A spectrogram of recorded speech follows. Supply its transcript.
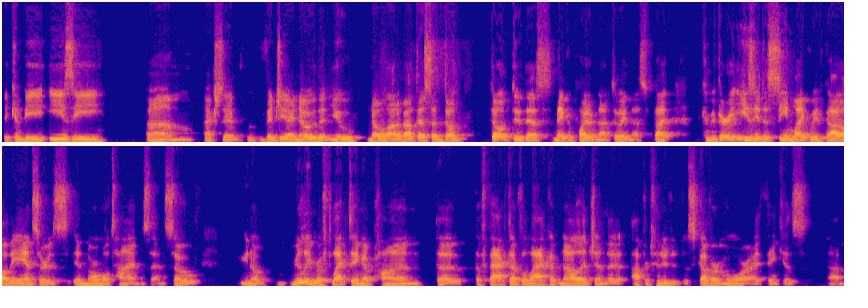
it can be easy. Um, actually, Vigi, I know that you know a lot about this, and don't don't do this. Make a point of not doing this, but it can be very easy to seem like we've got all the answers in normal times, and so you know really reflecting upon the the fact of the lack of knowledge and the opportunity to discover more i think is um,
